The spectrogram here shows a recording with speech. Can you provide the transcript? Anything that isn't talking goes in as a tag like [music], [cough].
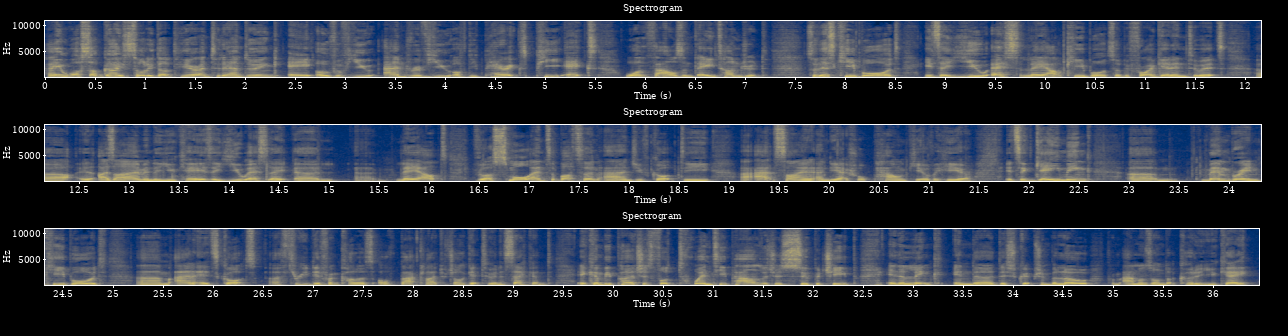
Hey, what's up guys, Totally Dubbed here, and today I'm doing a overview and review of the Perixx PX 1800. So this keyboard is a US layout keyboard, so before I get into it, uh, as I am in the UK, it is a US lay, uh, uh, layout. You've got a small enter button and you've got the uh, at sign and the actual pound key over here. It's a gaming um, membrane keyboard um, and it's got uh, three different colors of backlight which I'll get to in a second. It can be purchased for £20 which is super cheap in the link in the description below from amazon.co.uk.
